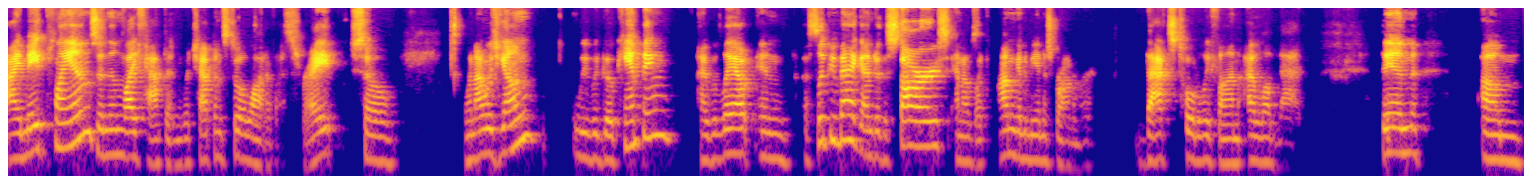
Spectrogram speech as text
I made plans and then life happened, which happens to a lot of us, right? So when I was young, we would go camping. I would lay out in a sleeping bag under the stars, and I was like, I'm going to be an astronomer. That's totally fun. I love that. Then um,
